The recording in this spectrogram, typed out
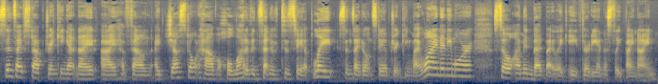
since I've stopped drinking at night, I have found I just don't have a whole lot of incentive to stay up late since I don't stay up drinking my wine anymore. So I'm in bed by like 8:30 and asleep by 9.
